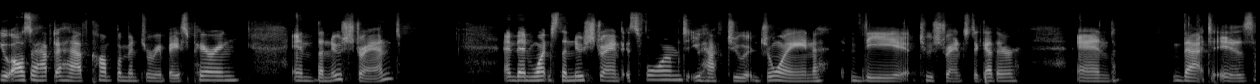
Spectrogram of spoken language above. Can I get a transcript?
You also have to have complementary base pairing in the new strand. And then once the new strand is formed, you have to join the two strands together. And that is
